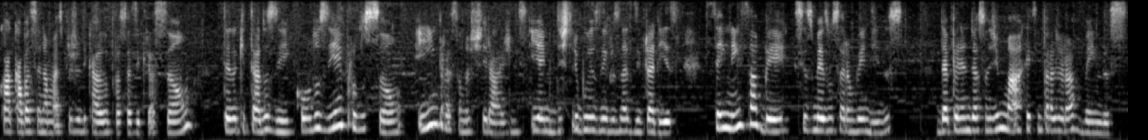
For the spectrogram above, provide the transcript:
acaba sendo mais prejudicada no processo de criação, tendo que traduzir, conduzir a produção e impressão das tiragens e ainda distribuir os livros nas livrarias sem nem saber se os mesmos serão vendidos, dependendo de ações de marketing para gerar vendas.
